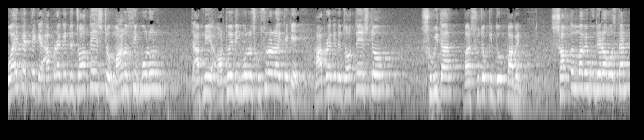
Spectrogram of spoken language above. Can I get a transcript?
ওয়াইফের থেকে আপনারা কিন্তু যথেষ্ট মানসিক বলুন, আপনি অর্থনৈতিক বলুন, শ্বশুরালয় থেকে আপনারা কিন্তু যথেষ্ট সুবিধা বা সুযোগ কিন্তু পাবেন। সপ্তমভাবে বুধের অবস্থান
